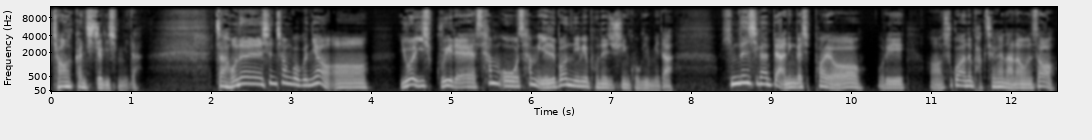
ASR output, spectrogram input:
정확한 지적이십니다. 자 오늘 신청곡은요. 어, 6월 29일에 3531번님이 보내주신 곡입니다. 힘든 시간대 아닌가 싶어요. 우리 어, 수고하는 박창현 아나운서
